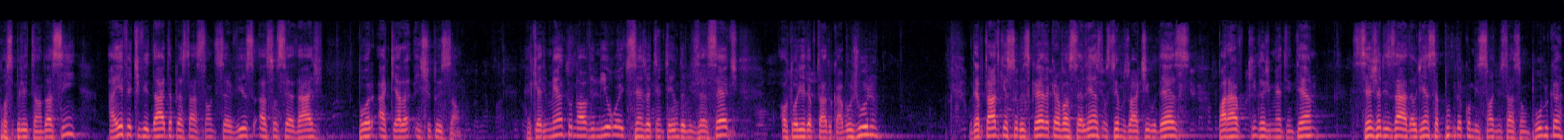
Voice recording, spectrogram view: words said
possibilitando assim a efetividade da prestação de serviço à sociedade por aquela instituição. Requerimento 9.881 de 2017, autoria do deputado Cabo Júlio. O deputado que subscreve, quer Vossa Excelência, nos termos do artigo 10, Parágrafo 5 do Regimento Interno. Seja realizada audiência pública da Comissão de Administração Pública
